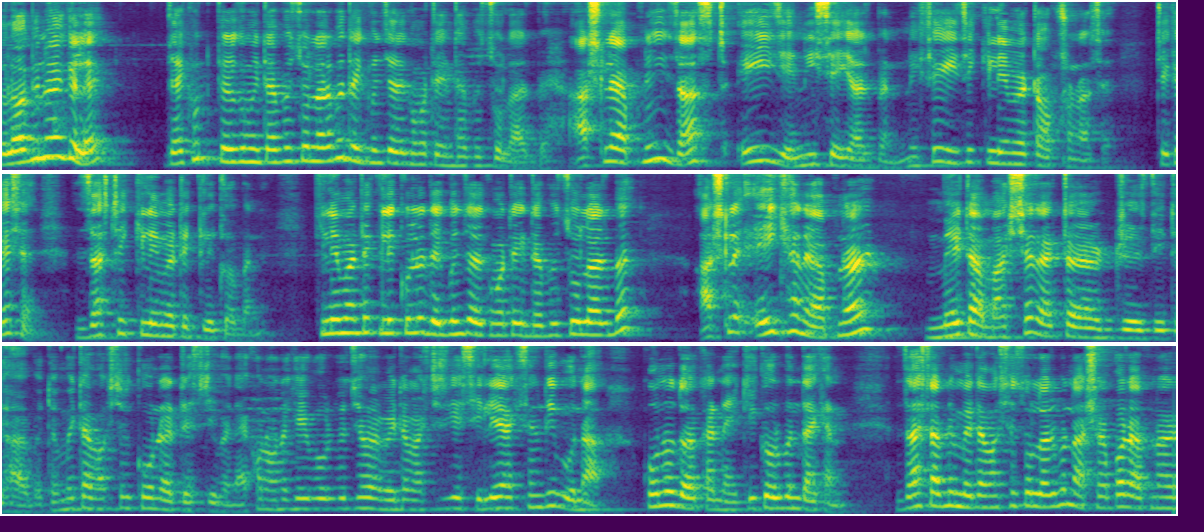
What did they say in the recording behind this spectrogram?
তো লগ ইন হয়ে গেলে দেখুন কীরকম ইন্টারফেস চলে আসবে, দেখবেন যে এরকম একটা ইন্টারফেস চলে আসবে। আসলে আপনি জাস্ট এই যে নিচেই আসবেন নিচে এই যে ক্লেম একটা অপশন আছে। ঠিক আছে? জাস্ট এই ক্লেমেটে ক্লিক করবেন। ক্লেমেটে ক্লিক করলে দেখবেন যে এরকম একটা ইন্টারভিউ চলে আসবে। আসলে এইখানে আপনার মেটা মাক্সের একটা অ্যাড্রেস দিতে হবে। তো মেটা মাক্সের কোন অ্যাড্রেস দিবেন? এখন অনেকেই বলবেন যে মেটা গিয়ে সিলে অ্যাকশন দিব? না, কোনো দরকার নেই। কী করবেন দেখেন? জাস্ট আপনি মেটা মেটামাক্সে চলে আসবেন। আসার পর আপনার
